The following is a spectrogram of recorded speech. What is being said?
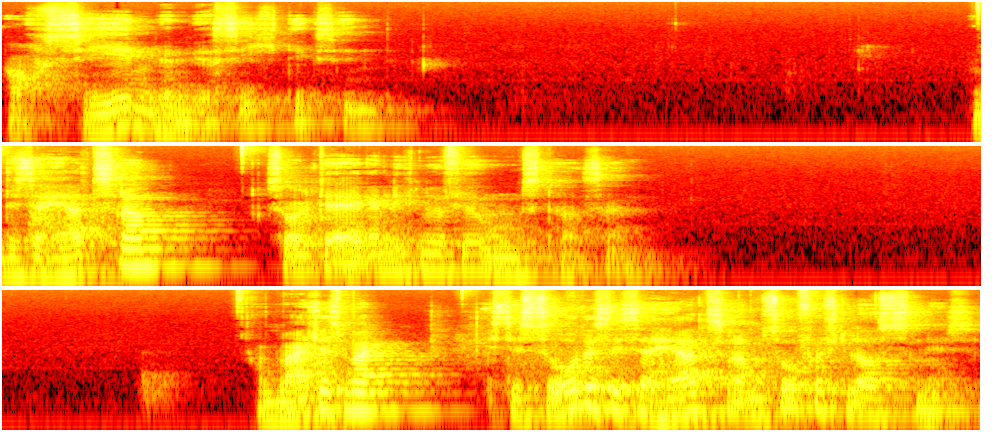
auch sehen, wenn wir sichtig sind. Und dieser Herzraum sollte eigentlich nur für uns da sein. Und manches Mal ist es so, dass dieser Herzraum so verschlossen ist,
